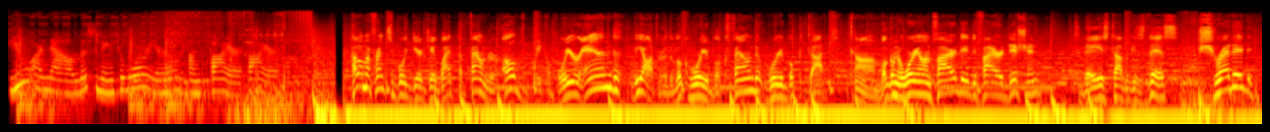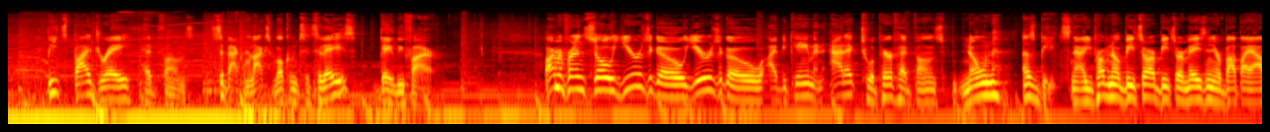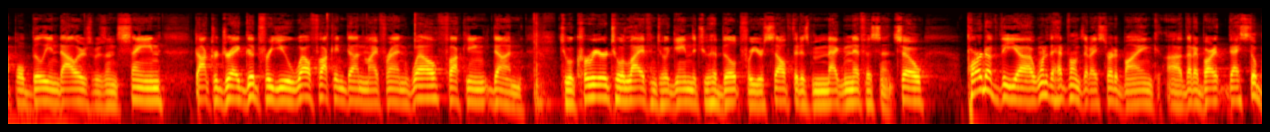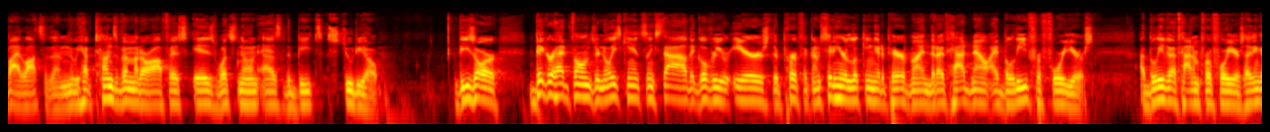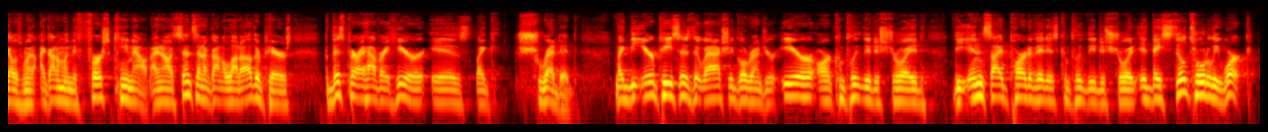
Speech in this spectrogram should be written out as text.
You are now listening to Warrior on Fire. Fire. Hello, my friends. Your boy Garrett J. White, the founder of Wake Up Warrior and the author of the book Warrior Book, found at warriorbook.com. Welcome to Warrior on Fire, Daily Fire Edition. Today's topic is this shredded Beats by Dre headphones. Sit back and relax. Welcome to today's Daily Fire. All right, my friends. So, years ago, years ago, I became an addict to a pair of headphones known as Beats. Now, you probably know what Beats are. Beats are amazing. They were bought by Apple. Billion dollars was insane. Dr. Dre, good for you. Well fucking done, my friend. Well fucking done. To a career, to a life, and to a game that you have built for yourself that is magnificent. So, part of the uh, one of the headphones that I started buying uh, that I bought I still buy lots of them. We have tons of them at our office. Is what's known as the Beats Studio. These are bigger headphones, they're noise canceling style, they go over your ears, they're perfect. I'm sitting here looking at a pair of mine that I've had now, I believe, for four years. I believe I've had them for four years. I think that was when I got them when they first came out. I know since then I've gotten a lot of other pairs, but this pair I have right here is like shredded. Like the earpieces that would actually go around your ear are completely destroyed. The inside part of it is completely destroyed. It, they still totally work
